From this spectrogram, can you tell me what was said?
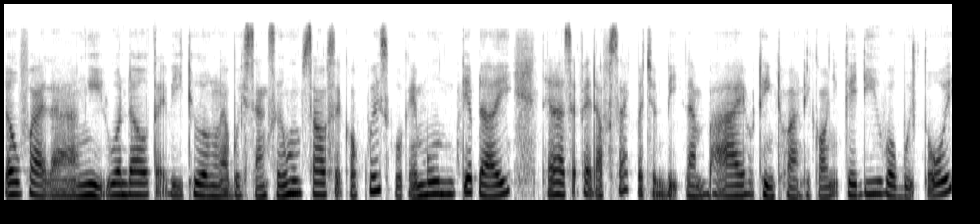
đâu phải là nghỉ luôn đâu tại vì thường là buổi sáng sớm hôm sau sẽ có quiz của cái môn tiếp đấy. Thế là sẽ phải đọc sách và chuẩn bị làm bài hoặc thỉnh thoảng thì có những cái deal vào buổi tối.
